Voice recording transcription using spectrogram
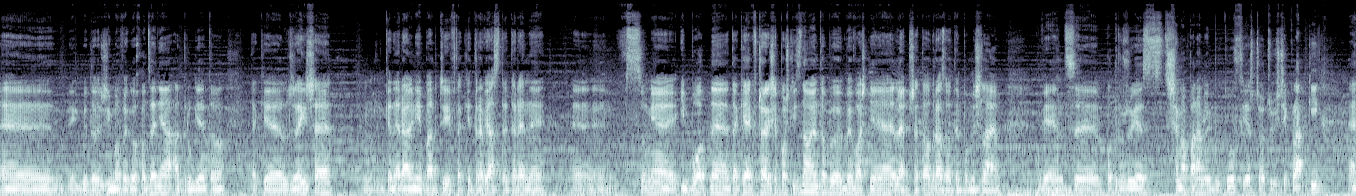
e, jakby do zimowego chodzenia, a drugie to takie lżejsze, m, generalnie bardziej w takie trawiaste tereny. e, W sumie i błotne, takie jak wczoraj się pośliznąłem, to byłyby właśnie lepsze. To od razu o tym pomyślałem. Więc y, podróżuję z trzema parami butów, jeszcze oczywiście klapki. E,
